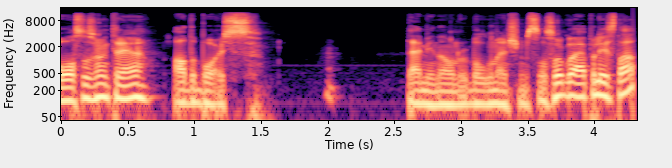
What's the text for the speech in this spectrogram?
og sesong tre av The Boys. Det er mine honorable mentions. Og så går jeg på lista.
